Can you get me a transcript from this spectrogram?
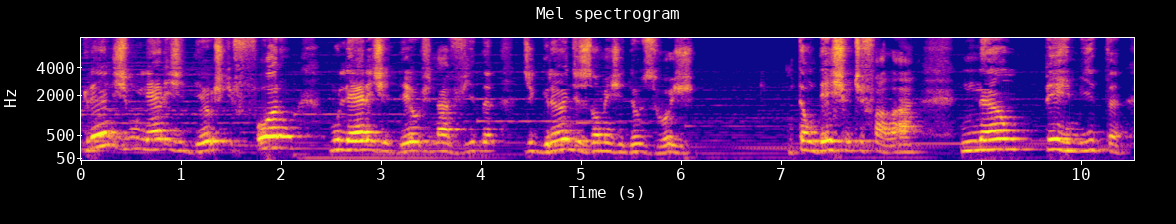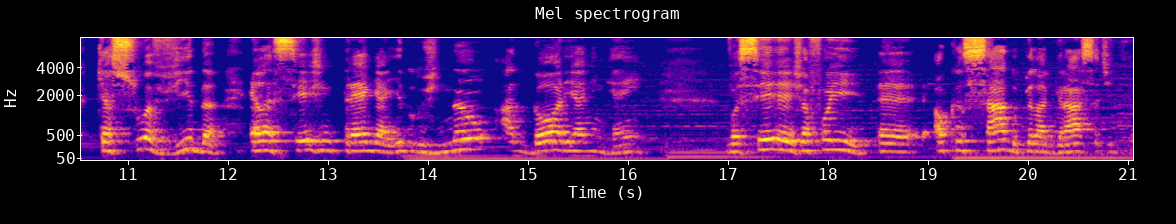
grandes mulheres de Deus que foram mulheres de Deus na vida de grandes homens de Deus hoje. Então deixa eu te falar, não permita que a sua vida ela seja entregue a ídolos, não adore a ninguém. Você já foi é, alcançado pela graça de Deus.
